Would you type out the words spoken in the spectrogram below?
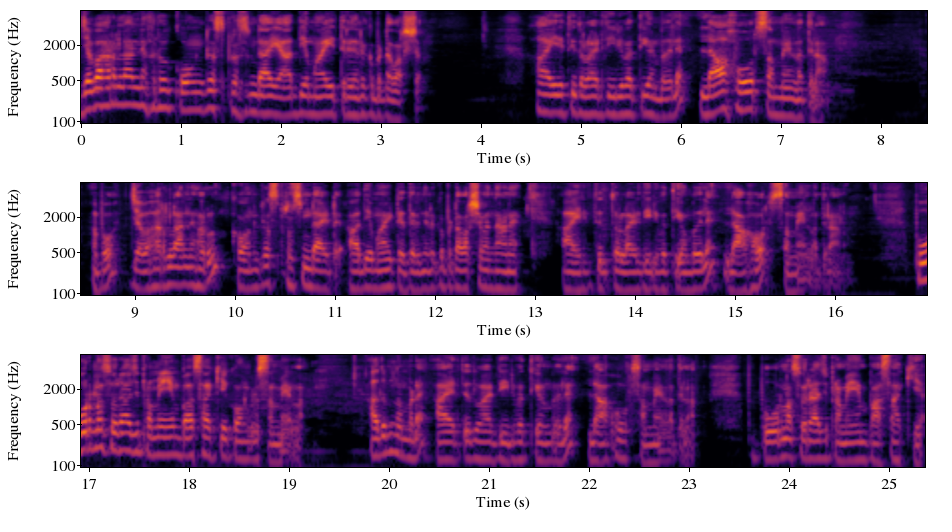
ജവഹർലാൽ നെഹ്റു കോൺഗ്രസ് പ്രസിഡന്റായി ആദ്യമായി തിരഞ്ഞെടുക്കപ്പെട്ട വർഷം ആയിരത്തി തൊള്ളായിരത്തി ഇരുപത്തി ഒൻപതിലെ ലാഹോർ സമ്മേളനത്തിലാണ്. അപ്പോൾ ജവഹർലാൽ നെഹ്റു കോൺഗ്രസ് പ്രസിഡന്റായിട്ട് ആദ്യമായിട്ട് തിരഞ്ഞെടുക്കപ്പെട്ട വർഷം എന്നാണ് ആയിരത്തി തൊള്ളായിരത്തി ഇരുപത്തി ഒമ്പതിലെ ലാഹോർ സമ്മേളനത്തിലാണ്. പൂർണ സ്വരാജ് പ്രമേയം പാസാക്കിയ കോൺഗ്രസ് സമ്മേളനം അതും നമ്മുടെ ആയിരത്തി തൊള്ളായിരത്തി ഇരുപത്തി ഒൻപതിലെ ലാഹോർ സമ്മേളനത്തിലാണ്. അപ്പോൾ പൂർണ സ്വരാജ് പ്രമേയം പാസാക്കിയ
